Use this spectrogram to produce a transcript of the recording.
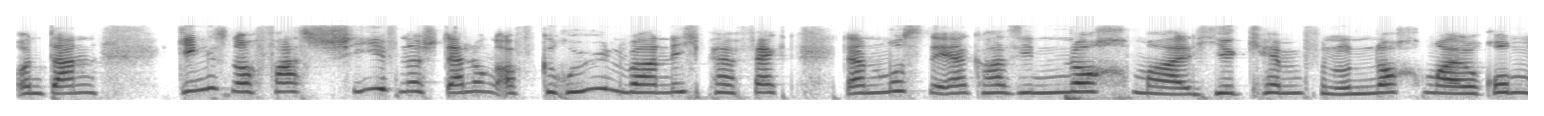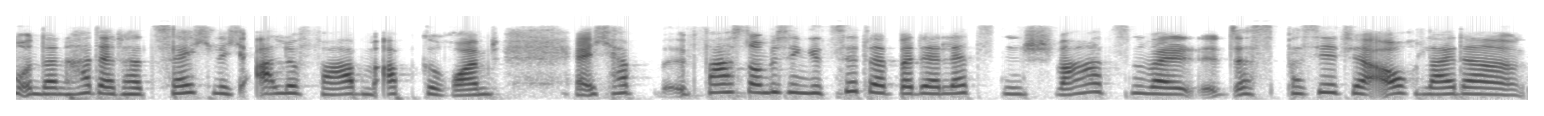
und dann ging es noch fast schief. Eine Stellung auf Grün war nicht perfekt. Dann musste er quasi nochmal hier kämpfen und nochmal rum. Und dann hat er tatsächlich alle Farben abgeräumt. Ja, ich habe fast noch ein bisschen gezittert bei der letzten schwarzen, weil das passiert ja auch leider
